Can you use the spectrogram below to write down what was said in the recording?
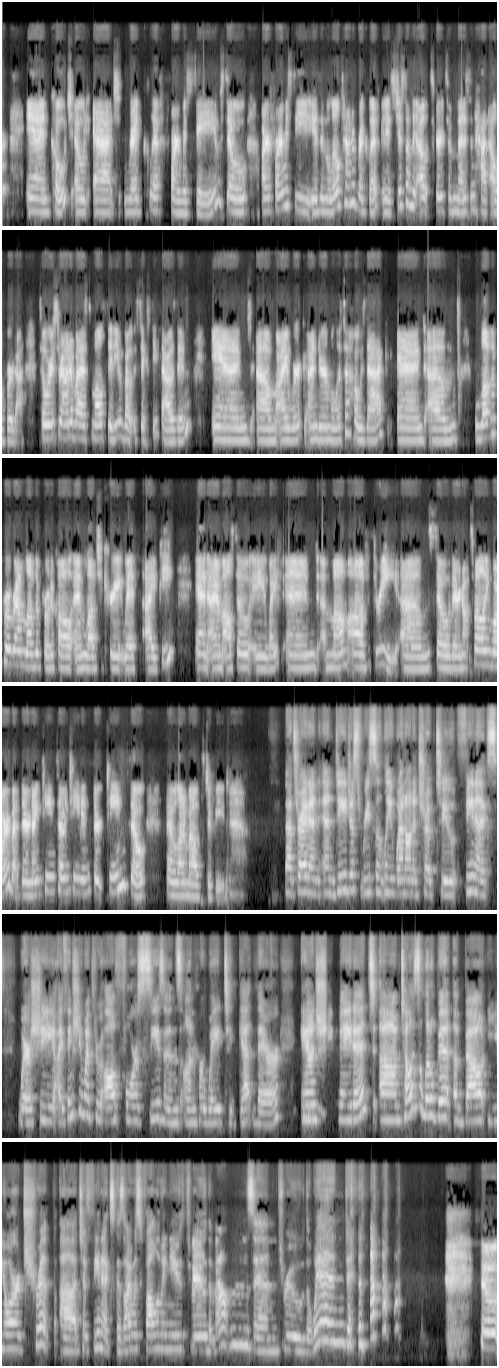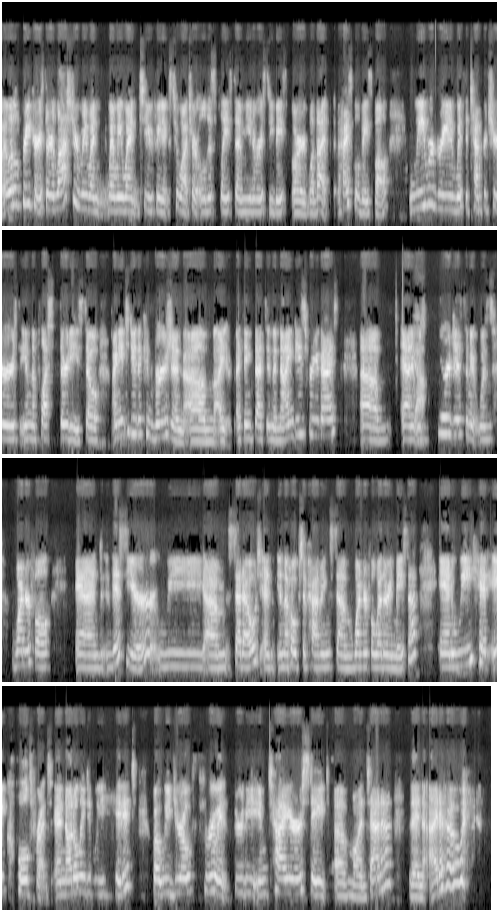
and coach out at Redcliff PharmaSave. So our pharmacy is in the little town of Redcliff and it's just on the outskirts of Medicine Hat, Alberta. So we're surrounded by a small city of about 60,000 and um, I work under Melissa Hozak and um, love the program, love the protocol, and love to create with IP and I am also a wife and mom of three. Um, so they're not small anymore, but they're 19, 17, and 13. So I have a lot of mouths to feed. That's right. And and Dea just recently went on a trip to Phoenix where she I think she went through all four seasons on her way to get there and she made it. Um, tell us a little bit about your trip uh, to Phoenix because I was following you through the mountains and through the wind. so a little precursor. Last year we went when we went to Phoenix to watch our oldest play some university baseball or well that high school baseball we were greeted with the temperatures in the plus 30s. So I need to do the conversion. Um, I, I think that's in the 90s for you guys. Um, and it yeah. was gorgeous and it was wonderful. And this year we um, set out and in the hopes of having some wonderful weather in Mesa, and we hit a cold front. And not only did we hit it, but we drove through it through the entire state of Montana, then Idaho. um,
